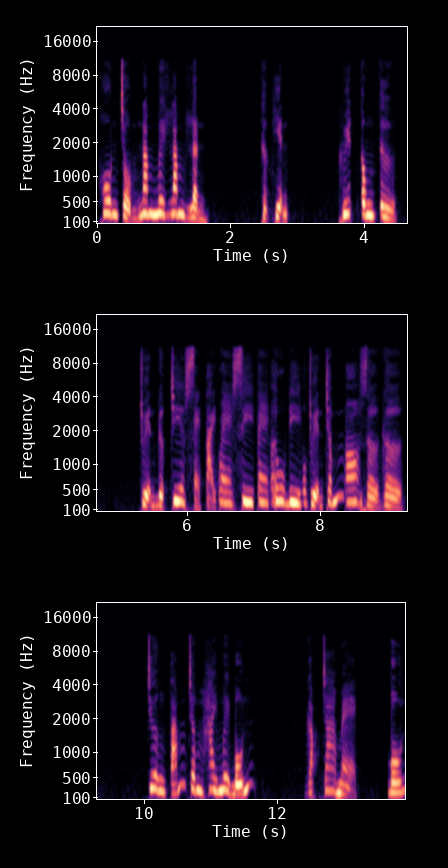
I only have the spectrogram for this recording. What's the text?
Hôn trổm 55 lần. Thực hiện. Huyết công từ. Chuyện được chia sẻ tại que ctod.org. Chương 824. Gặp cha mẹ. 4.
